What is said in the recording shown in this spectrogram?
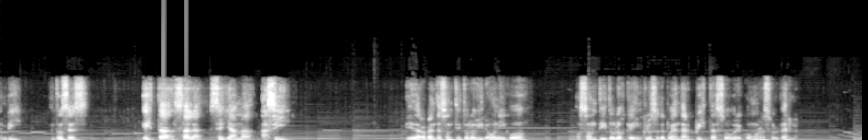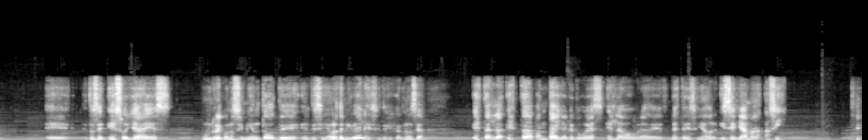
en B. Entonces, esta sala se llama así. Y de repente son títulos irónicos, o son títulos que incluso te pueden dar pistas sobre cómo resolverlo. Eh, entonces, eso ya es un reconocimiento del diseñador de niveles, si te fijas, ¿no? O sea, esta, es la, esta pantalla que tú ves es la obra de, este diseñador y se llama así. Sí.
